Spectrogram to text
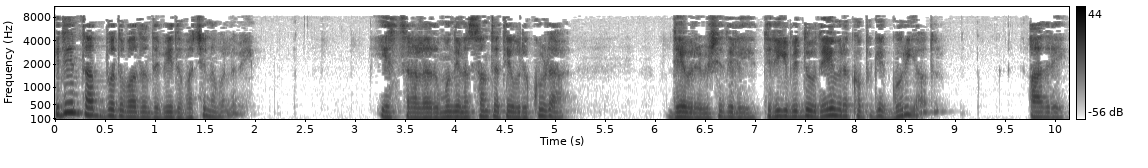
ಇದೆಂತ ಅದ್ಭುತವಾದಂತಹ ವೇದ ವಚನವಲ್ಲವೇ ಇಸ್ರಾಲರು ಮುಂದಿನ ಸಂತತಿಯವರು ಕೂಡ ದೇವರ ವಿಷಯದಲ್ಲಿ ತಿರುಗಿ ಬಿದ್ದು ದೇವರ ಕಪ್ಪಿಗೆ ಗುರಿಯಾದರು. ಆದರೆ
